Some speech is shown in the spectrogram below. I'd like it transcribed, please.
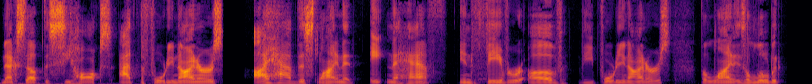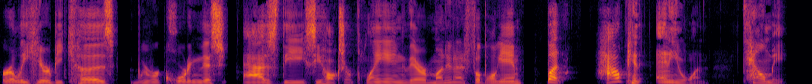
Next up, the Seahawks at the 49ers. I have this line at eight and a half in favor of the 49ers. The line is a little bit early here because we're recording this as the Seahawks are playing their Monday night football game. But how can anyone tell me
